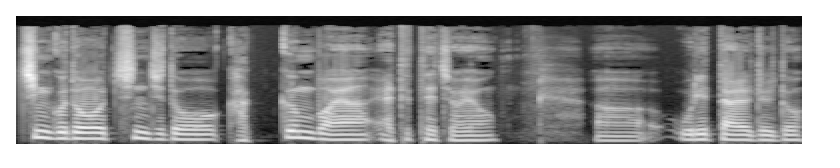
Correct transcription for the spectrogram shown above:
친구도 친지도 가끔 봐야 애틋해져요. 어, 우리 딸들도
